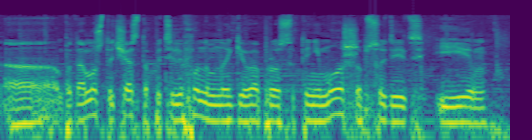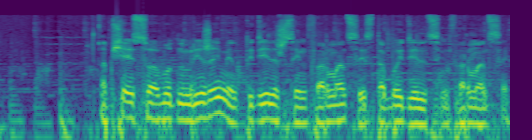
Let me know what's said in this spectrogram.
А, потому что часто по телефону многие вопросы ты не можешь обсудить, и общаясь в свободном режиме, ты делишься информацией, с тобой делится информацией.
